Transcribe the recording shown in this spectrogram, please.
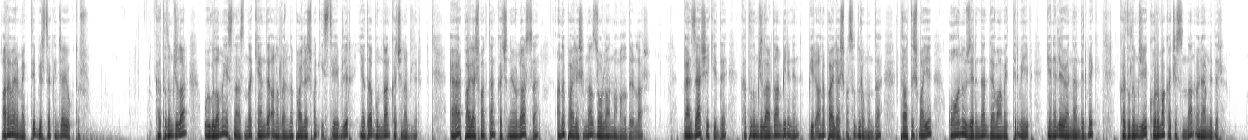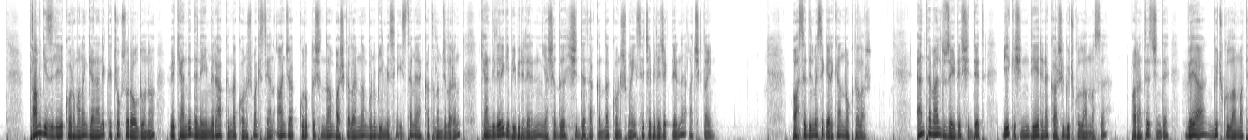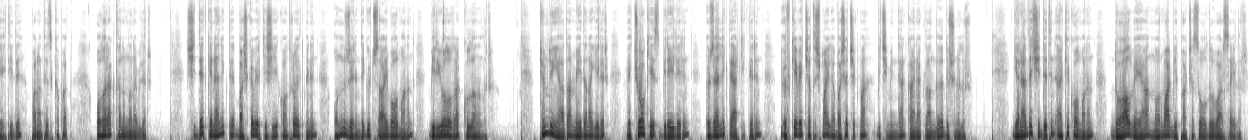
Ara vermekte bir sakınca yoktur. Katılımcılar uygulama esnasında kendi anılarını paylaşmak isteyebilir ya da bundan kaçınabilir. Eğer paylaşmaktan kaçınıyorlarsa anı paylaşımdan zorlanmamalıdırlar. Benzer şekilde katılımcılardan birinin bir anı paylaşması durumunda tartışmayı o anı üzerinden devam ettirmeyip genele yönlendirmek katılımcıyı korumak açısından önemlidir. Tam gizliliği korumanın genellikle çok zor olduğunu ve kendi deneyimleri hakkında konuşmak isteyen ancak grup dışından başkalarının bunu bilmesini istemeyen katılımcıların kendileri gibi birilerinin yaşadığı şiddet hakkında konuşmayı seçebileceklerini açıklayın. Bahsedilmesi gereken noktalar En temel düzeyde şiddet bir kişinin diğerine karşı güç kullanması, parantez içinde veya güç kullanma tehdidi, parantezi kapat, olarak tanımlanabilir. Şiddet genellikle başka bir kişiyi kontrol etmenin, onun üzerinde güç sahibi olmanın bir yol olarak kullanılır. Tüm dünyada meydana gelir ve çoğu kez bireylerin, özellikle erkeklerin öfke ve çatışmayla başa çıkma biçiminden kaynaklandığı düşünülür. Genelde şiddetin erkek olmanın doğal veya normal bir parçası olduğu varsayılır.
